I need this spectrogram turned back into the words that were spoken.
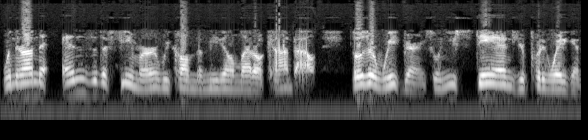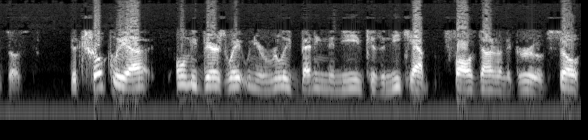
When they're on the ends of the femur, we call them the medial and lateral condyle. Those are weight bearing. So when you stand, you're putting weight against those. The trochlea only bears weight when you're really bending the knee because the kneecap falls down in the groove. So,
